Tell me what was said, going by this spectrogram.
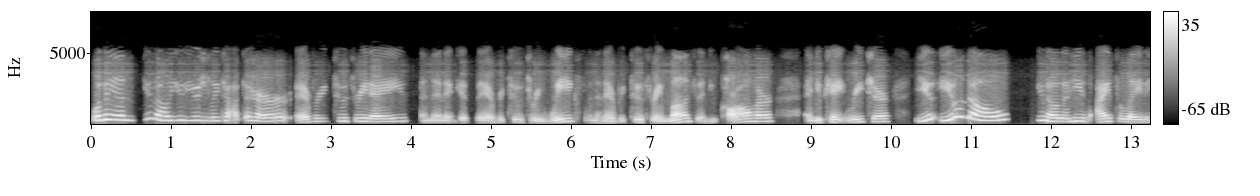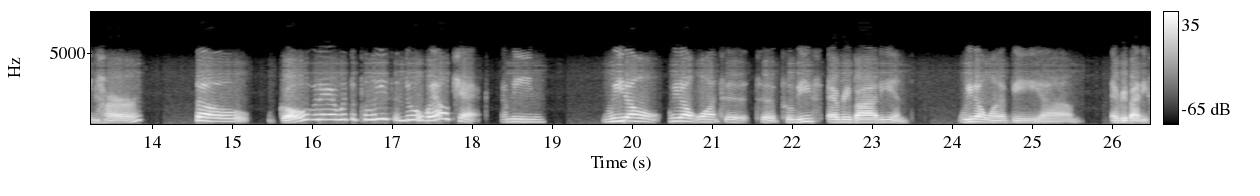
Well then, you know, you usually talk to her every two, three days and then it gets to every two, three weeks and then every two, three months and you call her and you can't reach her. You you know, you know that he's isolating her. So go over there with the police and do a well check. I mean, we don't we don't want to to police everybody and we don't want to be um everybody's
